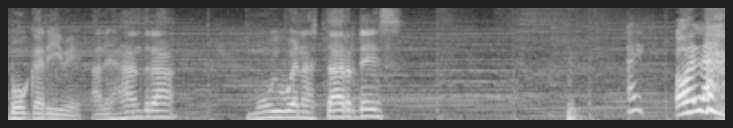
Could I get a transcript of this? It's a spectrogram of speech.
Bocaribe. Alejandra, muy buenas tardes. Ay, hola.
